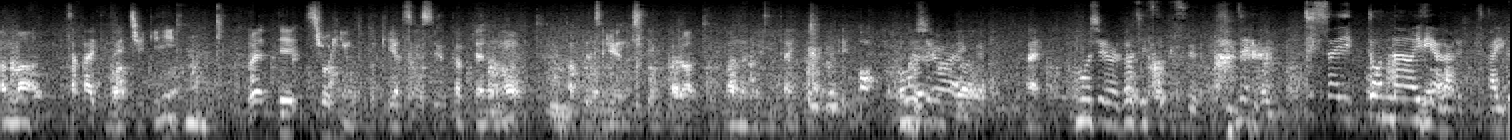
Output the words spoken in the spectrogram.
あんま栄えてない地域にうん。どうやって商品を届けやすくするかみたいなのを、まあ、物流の視点から学んでみたいなって面白い。はい面白いロジスティクス。ね、実際どんなアイディアがあるんですか今？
